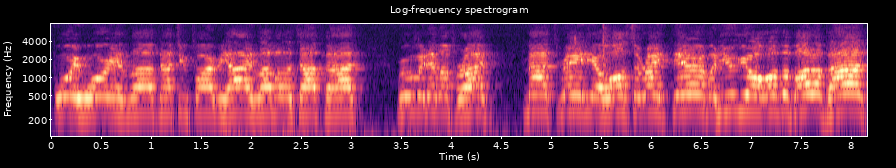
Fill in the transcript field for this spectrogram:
Boy, Warrior, Love not too far behind. Love on the top path. Moving in the front. Math Radio also right there, but Hugo on the bottom path.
